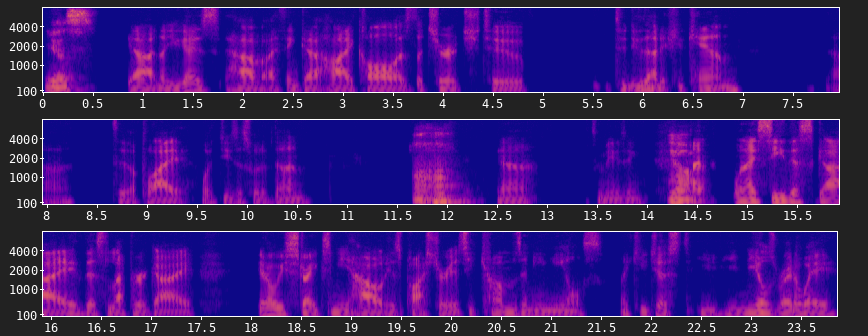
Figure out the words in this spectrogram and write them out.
yes. Yeah, no, you guys have, I think, a high call as the church to to do that if you can, uh, to apply what Jesus would have done. Uh huh. Yeah, it's amazing. Yeah. When I see this guy, this leper guy, it always strikes me how his posture is. He comes and he kneels, like he just he he kneels right away,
